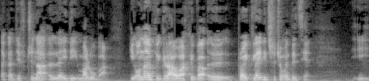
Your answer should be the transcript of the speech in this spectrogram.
taka dziewczyna Lady Maluba i ona wygrała chyba y, projekt Lady trzecią edycję. I,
